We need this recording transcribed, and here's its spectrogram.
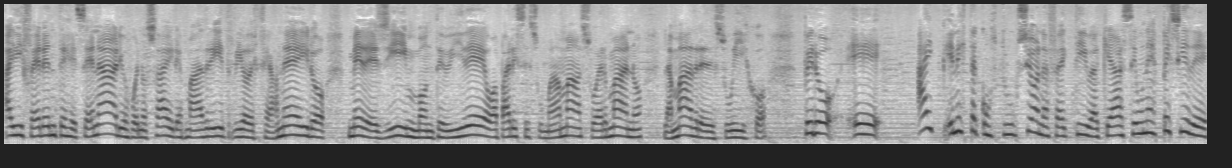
Hay diferentes escenarios, Buenos Aires, Madrid, Río de Janeiro, Medellín, Montevideo, aparece su mamá, su hermano, la madre de su hijo, pero... Eh, hay en esta construcción afectiva que hace una especie de,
